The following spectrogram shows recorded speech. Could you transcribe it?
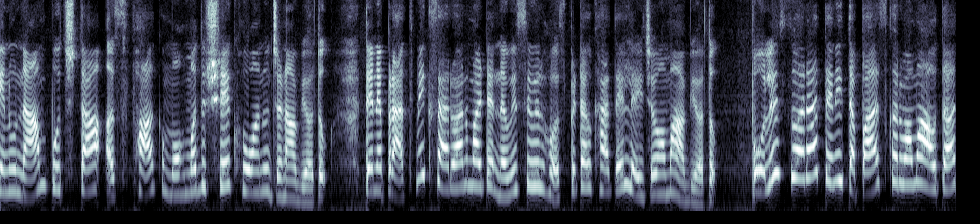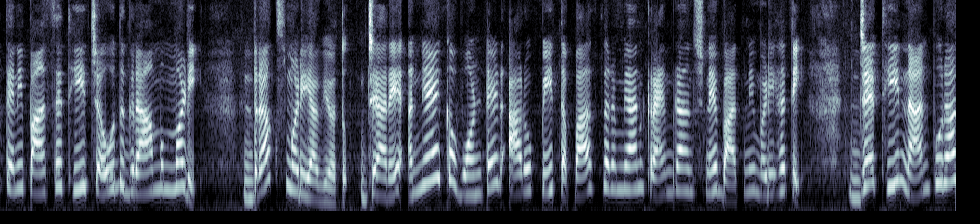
તેનું નામ પૂછતા અસફાક મોહમ્મદ શેખ હોવાનું જણાવ્યું હતું. તેને પ્રાથમિક સારવાર માટે નવી સિવિલ હોસ્પિટલ ખાતે લઈ જવામાં આવ્યો હતો. પોલીસ દ્વારા તેની તપાસ કરવામાં આવતા તેની પાસેથી ચૌદ ગ્રામ મળી, ડ્રગ્સ મળી આવ્યું હતું. જ્યારે અન્ય એક વોન્ટેડ આરોપી તપાસ દરમિયાન ક્રાઇમ બ્રાન્ચને બાતમી મળી હતી. જેથી નાનપુરા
